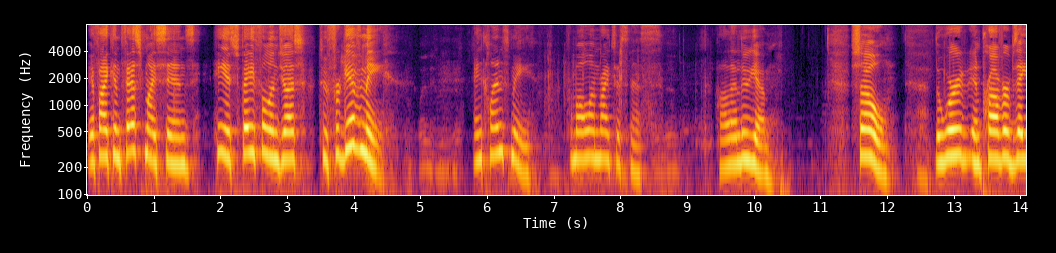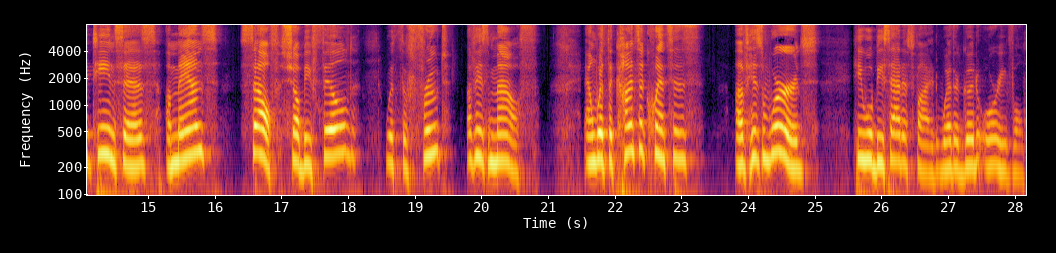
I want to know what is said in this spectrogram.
If I confess my sins, he is faithful and just to forgive me and cleanse me from all unrighteousness. Hallelujah. So, the word in Proverbs 18 says, A man's self shall be filled with the fruit of his mouth, and with the consequences of his words he will be satisfied, whether good or evil.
